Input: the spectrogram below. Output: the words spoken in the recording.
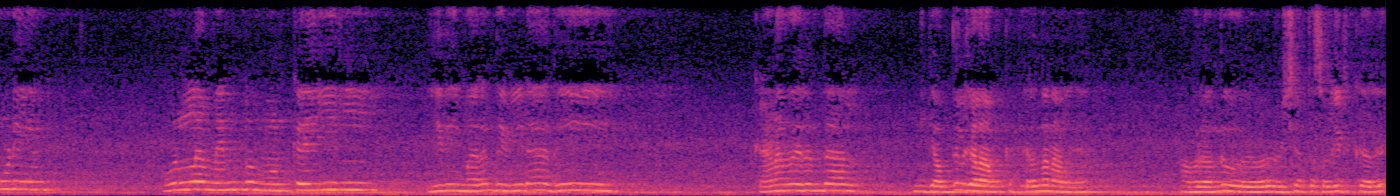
முடியும் உள்ளம் என்றும் உன் கையில் இதை மறந்து விடாதே. கனவு இருந்தால் இன்னைக்கு அப்துல் கலாமுக்கு பிறந்த நாளுங்க. அவர் வந்து ஒரு ஒரு விஷயத்த சொல்லியிருக்காரு.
